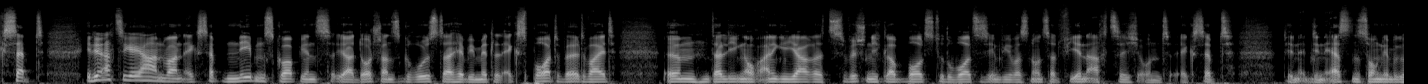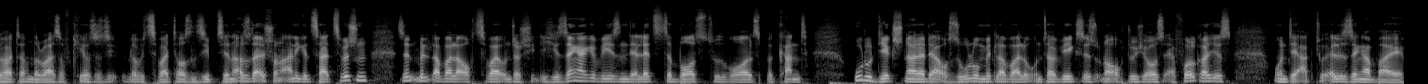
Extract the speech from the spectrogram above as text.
Accept. In den 80er Jahren waren Accept neben Scorpions ja Deutschlands größter Heavy Metal Export weltweit. Ähm, da liegen auch einige Jahre zwischen. Ich glaube, Balls to the Walls ist irgendwie was 1984 und Accept, den, den ersten Song, den wir gehört haben, The Rise of Chaos, ist glaube ich 2017. Also da ist schon einige Zeit zwischen. Sind mittlerweile auch zwei unterschiedliche Sänger gewesen. Der letzte Balls to the Walls bekannt, Udo Dirkschneider, der auch solo mittlerweile unterwegs ist und auch durchaus erfolgreich ist. Und der aktuelle Sänger bei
